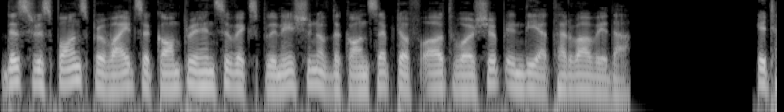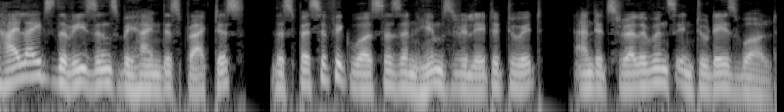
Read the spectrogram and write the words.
this response provides a comprehensive explanation of the concept of earth worship in the Atharva Veda. It highlights the reasons behind this practice, the specific verses and hymns related to it, and its relevance in today's world.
